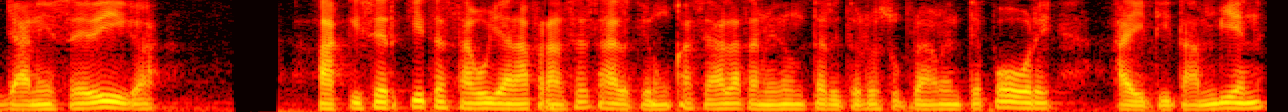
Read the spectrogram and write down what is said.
ya ni se diga. Aquí cerquita está Guyana Francesa, del que nunca se habla, también de un territorio supremamente pobre, Haití también.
